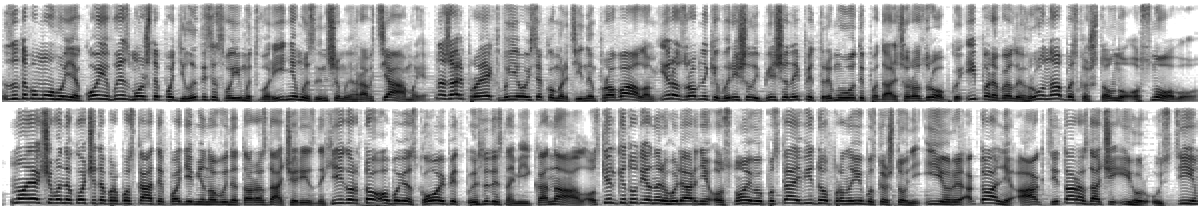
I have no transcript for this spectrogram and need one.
за допомогою якої ви зможете поділитися своїми творіннями з іншими гравцями. На жаль, проект виявився комерційним провалом, і розробники вирішили більше не підтримувати подальшу розробку і перевели гру на безкоштовну основу. Ну а якщо ви не хочете пропускати подібні новини та роздачі різних ігор, то обов'язково підписуйтесь на мій канал, оскільки тут я на регулярній основі випускаю відео про нові безкоштовні ігри, актуальні акції та роздачі ігор у Steam,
